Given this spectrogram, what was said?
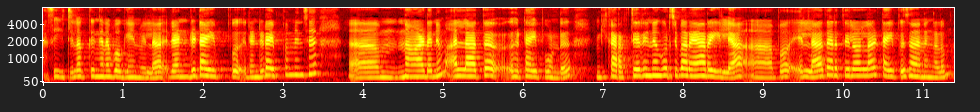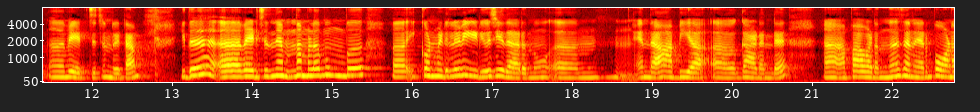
സീറ്റിലൊക്കെ ഇങ്ങനെ ബൊഗൈൻവില്ല രണ്ട് ടൈപ്പ് രണ്ട് ടൈപ്പ് മീൻസ് നാടനും അല്ലാത്ത ടൈപ്പും ഉണ്ട്. എനിക്ക് കറക്റ്റ് ഇതിനെ കുറിച്ച് പറയാൻ അറിയില്ല. അപ്പോൾ എല്ലാ തരത്തിലുള്ള ടൈപ്പ് സാധനങ്ങളും മേടിച്ചിട്ടുണ്ട് കേട്ടോ ഇത് മേടിച്ചത് നമ്മൾ മുമ്പ് ഇക്കോണമിഡിയിൽ ഒരു വീഡിയോ ചെയ്തായിരുന്നു. എന്താ ആബിയ ഗാർഡന്റെ അപ്പോൾ അവിടെ നിന്ന് സനേരം പോണ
